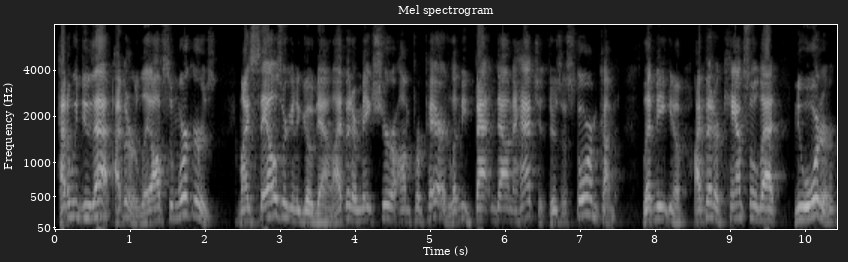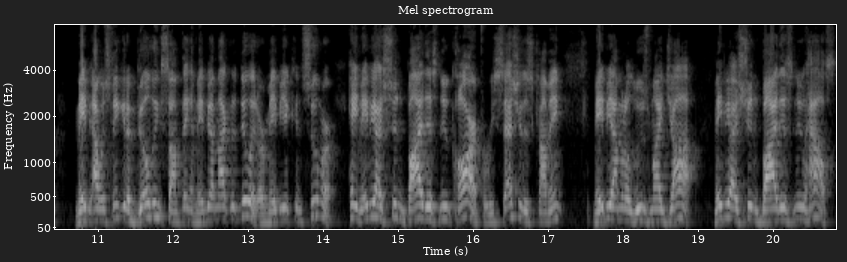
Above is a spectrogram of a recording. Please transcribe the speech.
How do we do that? I better lay off some workers. My sales are going to go down. I better make sure I'm prepared. Let me batten down the hatches. There's a storm coming. Let me, you know, I better cancel that new order. Maybe I was thinking of building something and maybe I'm not going to do it. Or maybe a consumer, hey, maybe I shouldn't buy this new car. If a recession is coming, maybe I'm going to lose my job. Maybe I shouldn't buy this new house.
